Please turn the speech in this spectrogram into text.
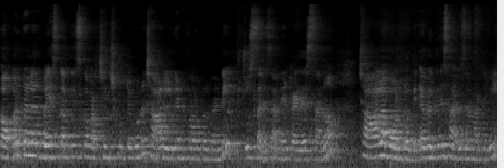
కాపర్ కలర్ బేస్ కలర్ తీసుకొని వర్క్ చేయించుకుంటే కూడా చాలా ఎలిగెంట్గా ఉంటుందండి. చూస్తాను సార్ నేను ట్రై చేస్తాను. చాలా బాగుంటుంది. ఎవరిగ్రీన్ సారీస్ అనమాట ఇవి.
